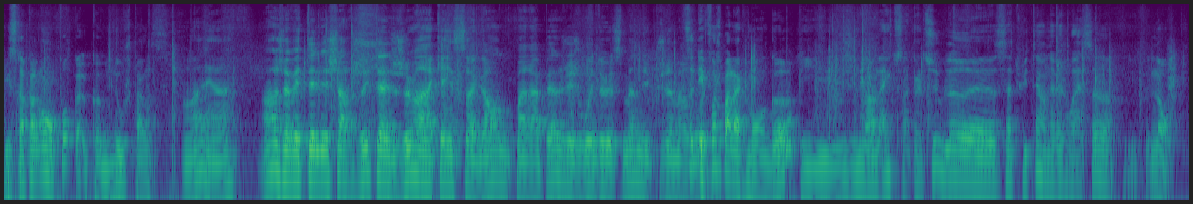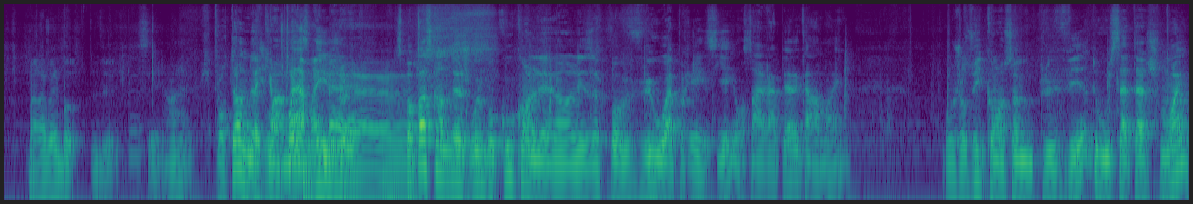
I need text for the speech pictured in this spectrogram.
Ils se rappelleront pas co- comme nous, je pense. Ouais, hein? Ah, j'avais téléchargé tel jeu en 15 secondes, je me rappelle, j'ai joué deux semaines, j'ai plus jamais Tu sais, joué. des fois, je parle avec mon gars, puis je lui demande, hey, tu te rappelles-tu, là, 7-8 ans, on avait joué à ça? Puis non, je me rappelle pas. C'est- ouais. Puis pourtant, on a joué en masse des jeux. euh, C'est pas parce qu'on a joué beaucoup qu'on les, on les a pas vus ou appréciés, on s'en rappelle quand même. Aujourd'hui, ils consomment plus vite ou ils s'attachent moins?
